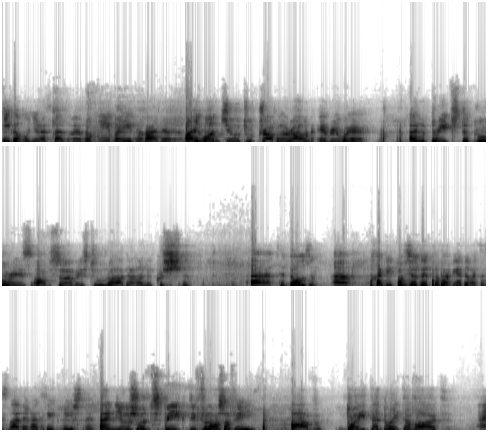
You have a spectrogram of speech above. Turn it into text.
никому не рассказывай обо мне и моей дхаме. I want you to travel around everywhere and preach the glories of service to Radha and Krishna. А, ты должен а, ходить повсюду и проповедовать о славе Радхи и Кришны. And you should speak the philosophy of Dvaita Dvaitavad. А,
